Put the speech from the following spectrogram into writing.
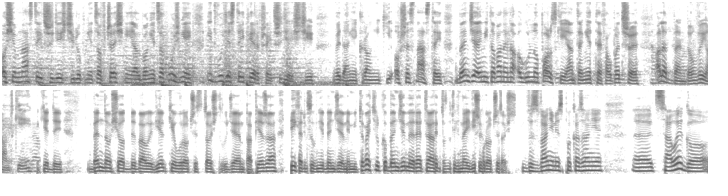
18.30 lub nieco wcześniej albo nieco później i 21.30. Wydanie kroniki o 16.00 będzie emitowane na ogólnopolskiej antenie TVP3, ale będą wyjątki. kiedy będą się odbywały wielkie uroczystości z udziałem papieża. Tych serwisów nie będziemy emitować, tylko będziemy retransmitować tych największych uroczystości. Wyzwaniem jest pokazanie e, całego,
